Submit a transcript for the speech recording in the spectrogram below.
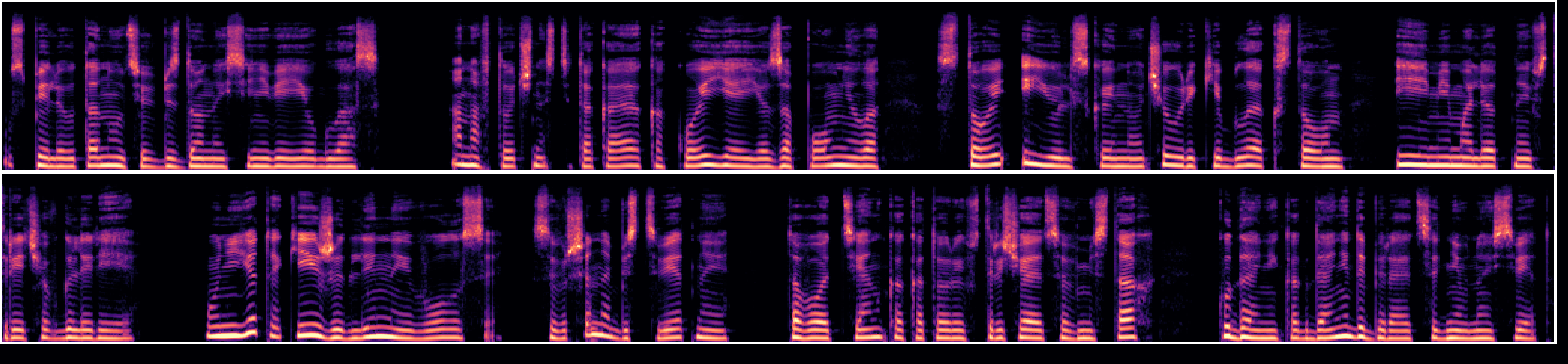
успели утонуть в бездонной синеве ее глаз. Она в точности такая, какой я ее запомнила с той июльской ночи у реки Блэкстоун и мимолетной встречи в галерее. У нее такие же длинные волосы, совершенно бесцветные, того оттенка, который встречается в местах, куда никогда не добирается дневной свет.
